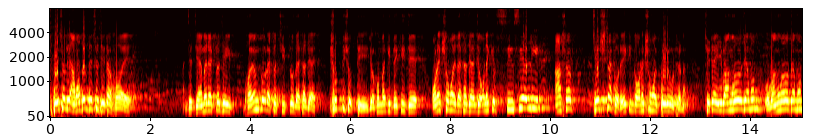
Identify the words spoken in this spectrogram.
স্পেশালি আমাদের দেশে যেটা হয় যে জ্যামের একটা যে ভয়ঙ্কর একটা চিত্র দেখা যায়, সত্যি সত্যি, যখন নাকি দেখি যে অনেক সময় দেখা যায় যে অনেকে সিনসিয়ারলি আসার চেষ্টা করে, কিন্তু অনেক সময় পেরে ওঠে না। সেটা এই বাংলাও যেমন, ও বাংলাও তেমন,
